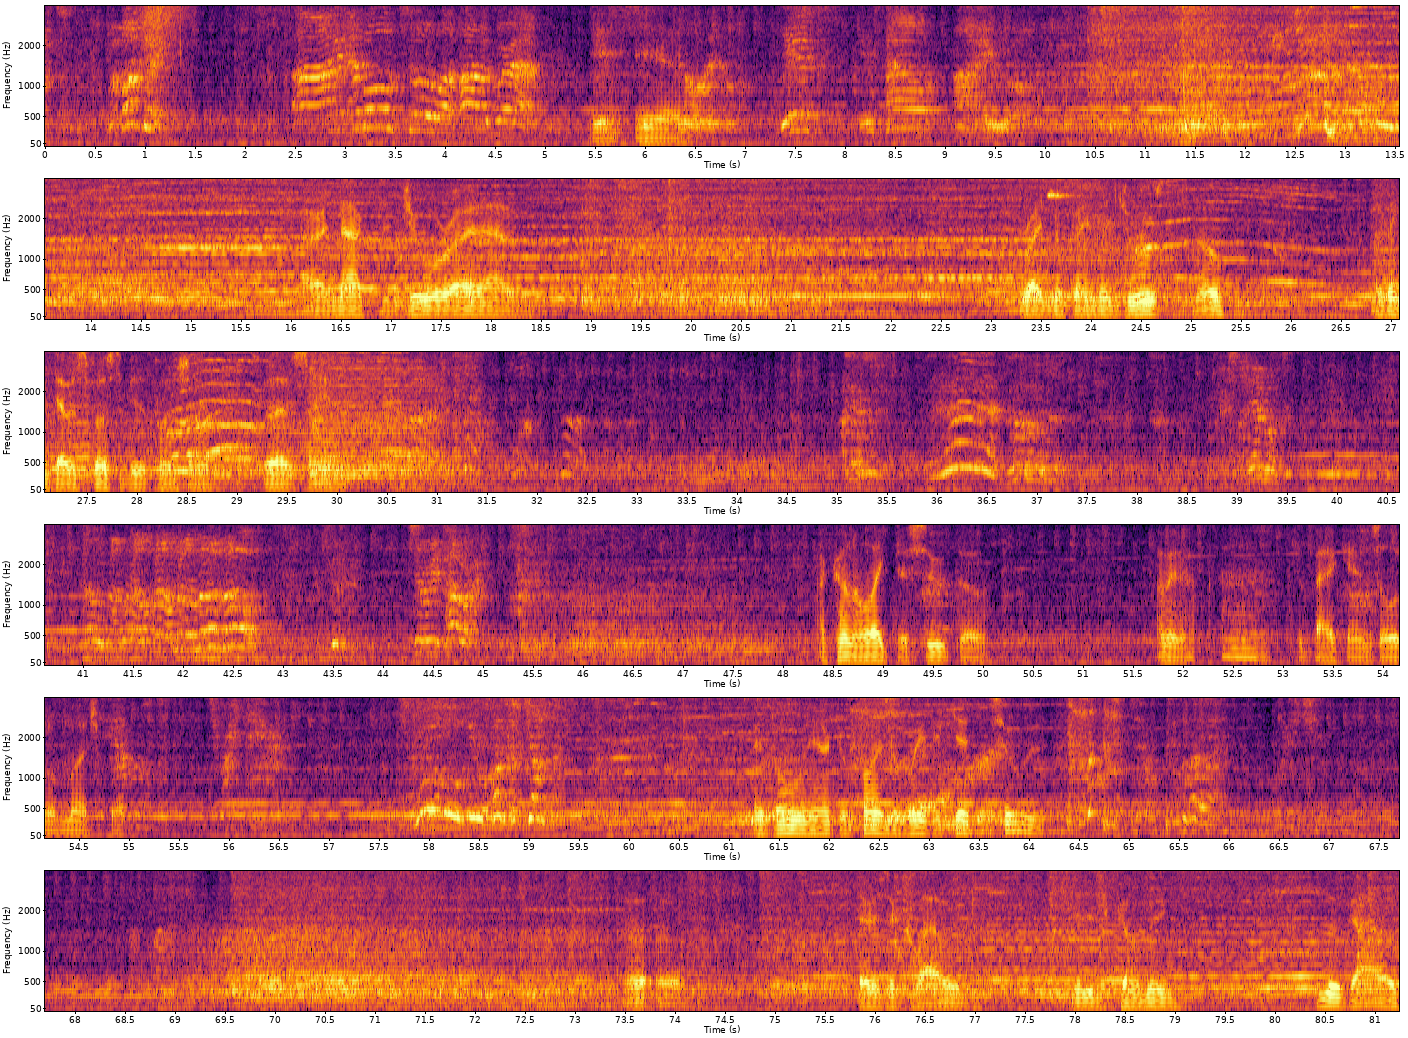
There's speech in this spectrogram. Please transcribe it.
Supposed to be the punchline. Was saying it. I kind of like this suit though. I mean, uh, the back end's a little much, but find a way to get to it. Uh-oh. There's a cloud. It is coming. Look out.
